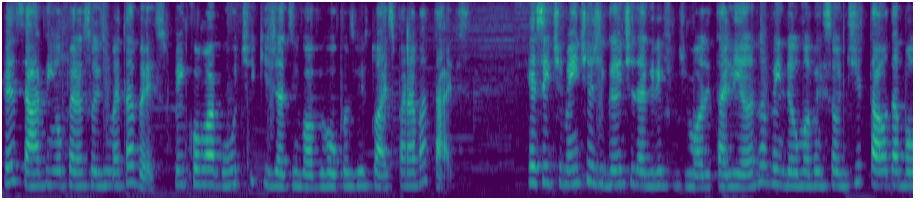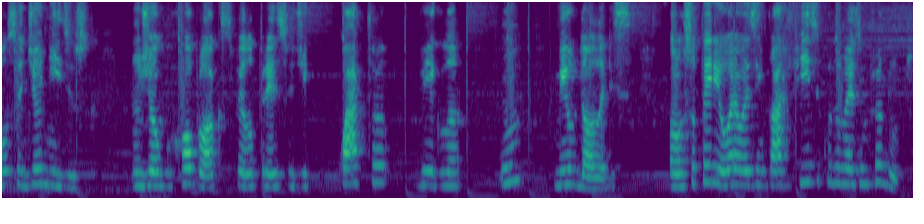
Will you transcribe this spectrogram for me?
pesado em operações no metaverso, bem como a Gucci, que já desenvolve roupas virtuais para avatares. Recentemente, a gigante da grife de moda italiana vendeu uma versão digital da bolsa Dionysius no jogo Roblox pelo preço de 4,1 mil dólares valor superior ao exemplar físico do mesmo produto.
